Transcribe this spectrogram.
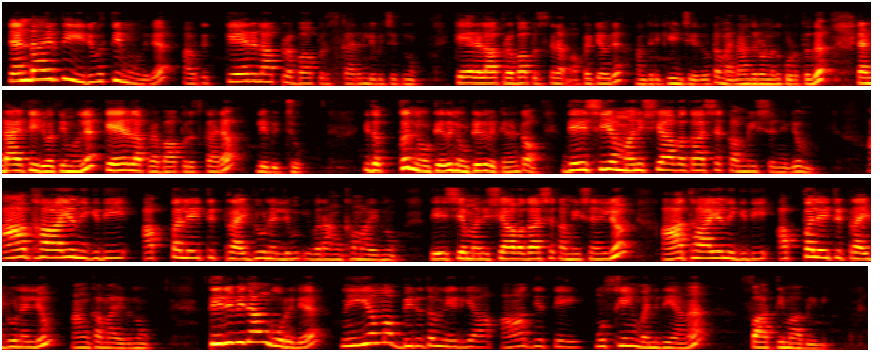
രണ്ടായിരത്തി ഇരുപത്തി മൂന്നിൽ അവർക്ക് കേരള പ്രഭ പുരസ്കാരം ലഭിച്ചിരുന്നു. കേരള പ്രഭ പുരസ്കാരം അപ്പയ്ക്ക് അവർ അന്തരിക്കുകയും ചെയ്തു കേട്ടോ. മരണാന്തരമാണ് അത് കൊടുത്തത്. രണ്ടായിരത്തി ഇരുപത്തി മൂന്നിൽ കേരള പ്രഭ പുരസ്കാരം ലഭിച്ചു. ഇതൊക്കെ നോട്ട് ചെയ്ത് നോട്ട് ചെയ്ത് വെക്കണം കേട്ടോ. ദേശീയ മനുഷ്യാവകാശ കമ്മീഷനിലും ആദായ നികുതി അപ്പലേറ്റ് ട്രൈബ്യൂണലിലും ഇവർ അംഗമായിരുന്നു. ദേശീയ മനുഷ്യാവകാശ കമ്മീഷനിലും ആദായ നികുതി അപ്പലേറ്റ് ട്രൈബ്യൂണലിലും അംഗമായിരുന്നു. തിരുവിതാംകൂറിൽ നിയമ ബിരുദം നേടിയ ആദ്യത്തെ മുസ്ലിം വനിതയാണ് ഫാത്തിമ ബീവി.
